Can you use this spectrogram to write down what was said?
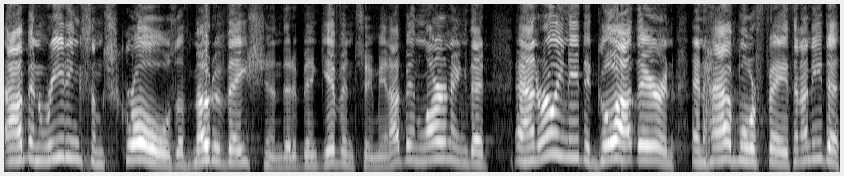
I've been reading some scrolls of motivation that have been given to me, and I've been learning that I really need to go out there and, and have more faith, and I need to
